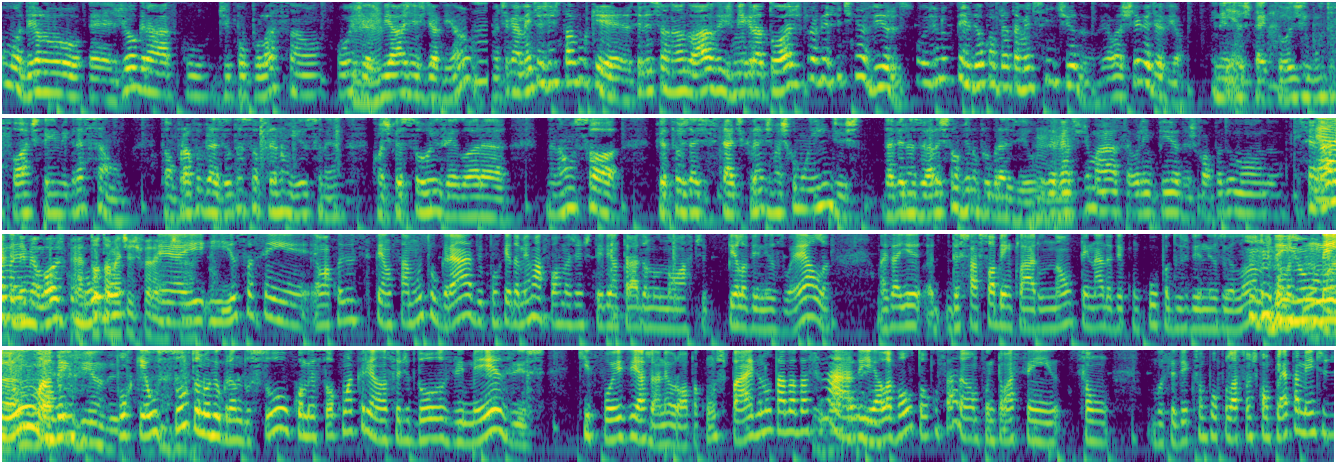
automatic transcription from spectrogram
Um modelo é, geográfico de população. Hoje, Uhum. as viagens de avião, antigamente a gente estava o quê? Selecionando aves migratórias para ver se tinha vírus. Hoje não perdeu completamente o sentido. Ela chega de avião. E nesse E- aspecto hoje muito forte tem a imigração. Então o próprio Brasil está sofrendo isso, né? Com as pessoas e agora não só pessoas das cidades grandes, mas como índios da Venezuela estão vindo para o Brasil. Os eventos de massa, Olimpíadas, Copa do Mundo. O cenário É, mas- epidemiológico É muda. totalmente diferente. É, né? e, e isso, assim, é uma coisa de se pensar muito grave, porque da mesma forma a gente teve a entrada no norte pela Venezuela, mas aí, eh, deixar só bem claro, não tem nada a ver com culpa dos venezuelanos. Nenhuma. nenhuma São bem-vindos. porque o surto no Rio Grande do Sul começou com uma criança de 12 meses que foi viajar na Europa com os pais e não estava vacinada. Exatamente. E ela voltou com sarampo. Então, assim, são. Você vê que são populações completamente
